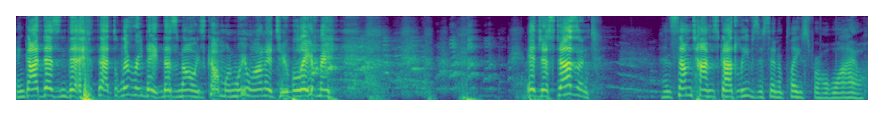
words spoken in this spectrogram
And God doesn't, that, that delivery date doesn't always come when we want it to, believe me. It just doesn't. And sometimes God leaves us in a place for a while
